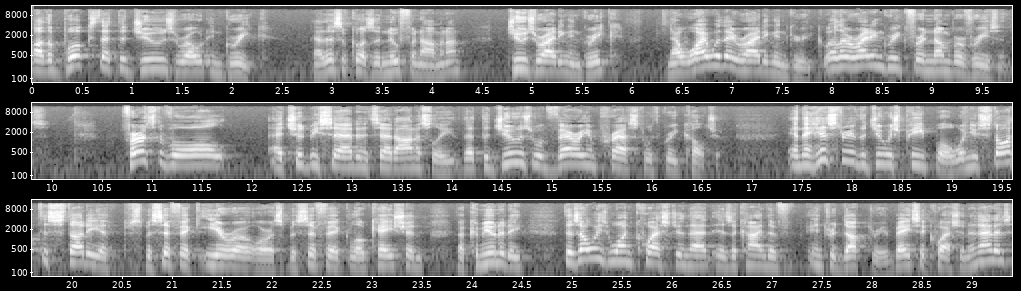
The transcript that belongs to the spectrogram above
are the books that the Jews wrote in Greek. Now, this, of course, is a new phenomenon. Jews writing in Greek. Now, why were they writing in Greek? Well, they were writing Greek for a number of reasons. First of all, it should be said, and it's said honestly, that the Jews were very impressed with Greek culture. In the history of the Jewish people, when you start to study a specific era or a specific location, a community, there's always one question that is a kind of introductory, a basic question, and that is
